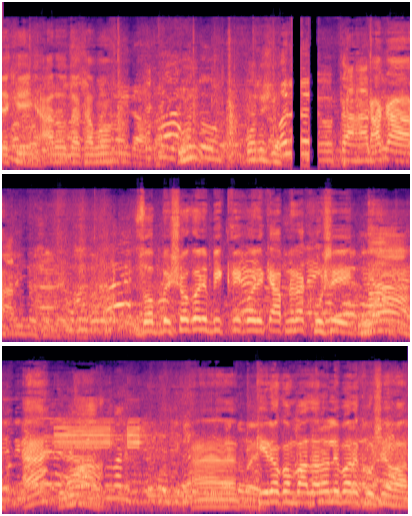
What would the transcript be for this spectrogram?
দেখি আরও দেখাবো। কাকা চব্বিশশো করে বিক্রি করে কি আপনারা খুশি? হ্যাঁ? আহ, কীরকম বাজার হলে পরে খুশি হন?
